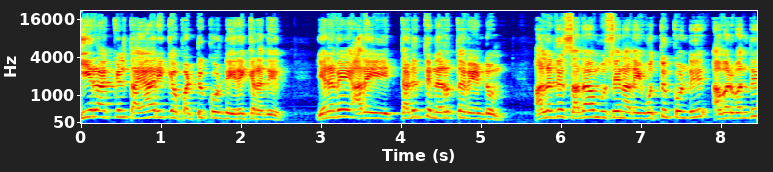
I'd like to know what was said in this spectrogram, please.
ஈராக்கில் தயாரிக்கப்பட்டு கொண்டு இருக்கிறது. எனவே அதை தடுத்து நிறுத்த வேண்டும். அல்லது சதாம் ஹுசேன் அதை ஒத்துக்கொண்டு அவர் வந்து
